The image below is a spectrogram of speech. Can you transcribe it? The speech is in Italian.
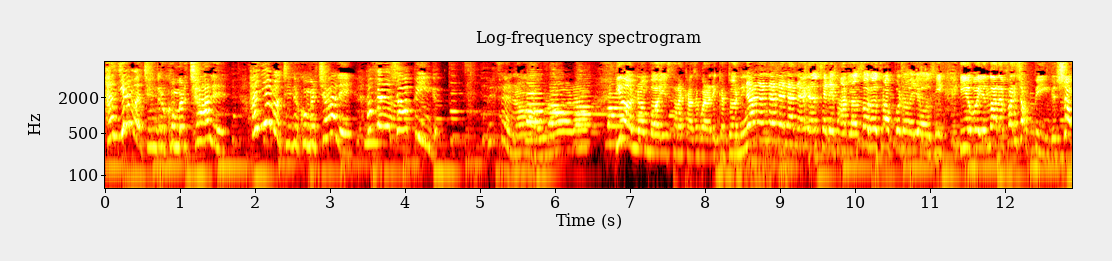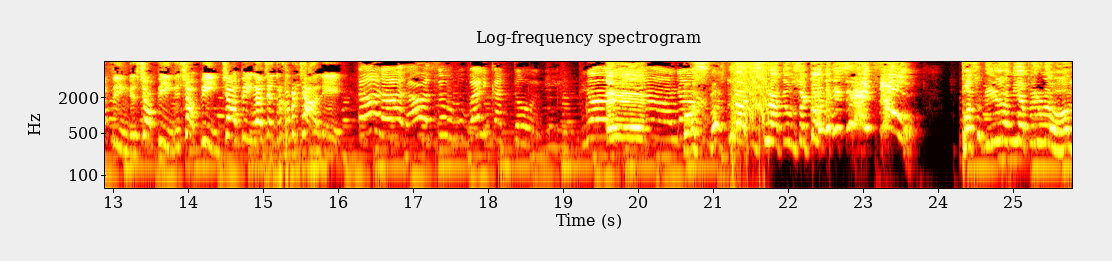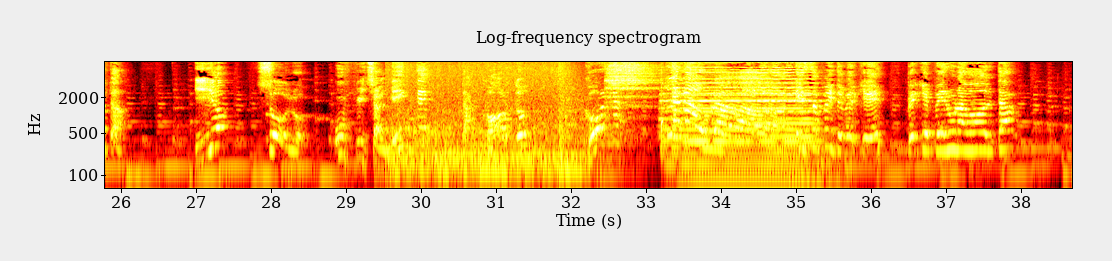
andiamo al centro commerciale. Andiamo al centro commerciale a fare shopping. Perché no, Aurora? Io non voglio stare a casa a guardare i cartoni. No, no, no, no, no, no, non se ne parla, sono troppo noiosi. Io voglio andare a fare shopping, shopping, shopping, shopping, shopping al centro commerciale. No, no, no, sono più belli i cartoni! No, Eh, no, no! Posso, ma scusate, scusate un secondo di silenzio! Posso dire la mia per una volta? Io sono ufficialmente d'accordo con la Laura! E sapete perché? Perché per una volta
